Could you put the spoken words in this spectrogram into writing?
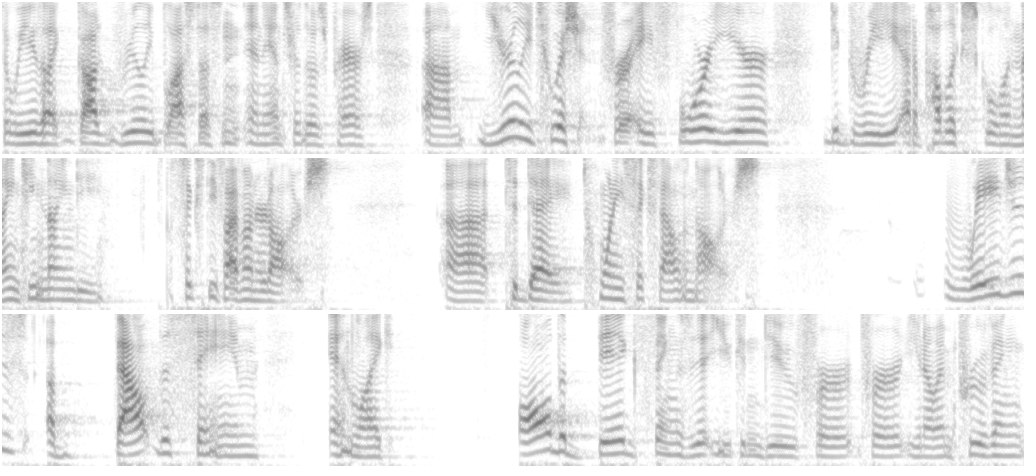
So we like God really blessed us and, and answered those prayers. Um, yearly tuition for a four-year degree at a public school in 1990, $6,500. Uh, today, $26,000. Wages about the same, and like all the big things that you can do for, for you know, improving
